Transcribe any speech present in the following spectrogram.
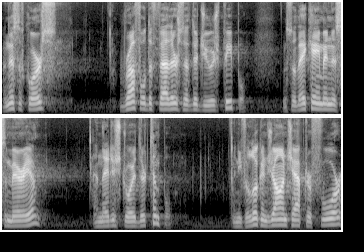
And this, of course, ruffled the feathers of the Jewish people. And so they came into Samaria and they destroyed their temple. And if you look in John chapter 4,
